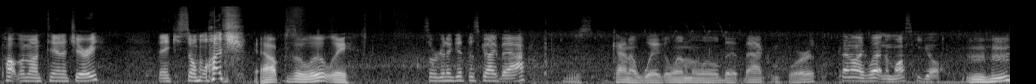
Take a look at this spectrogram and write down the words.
popped my Montana cherry. Thank you so much. Absolutely. So we're gonna get this guy back. Just kind of wiggle him a little bit back and forth. Kind of like letting a muskie go. Mm-hmm.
